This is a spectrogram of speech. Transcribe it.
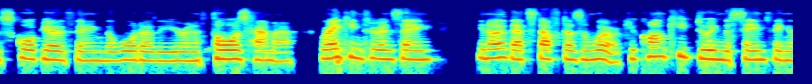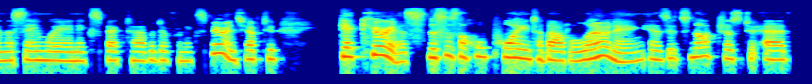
the Scorpio thing, the water, the Uranus, Thor's hammer, breaking through and saying, you know, that stuff doesn't work. You can't keep doing the same thing in the same way and expect to have a different experience. You have to get curious. This is the whole point about learning, as it's not just to add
